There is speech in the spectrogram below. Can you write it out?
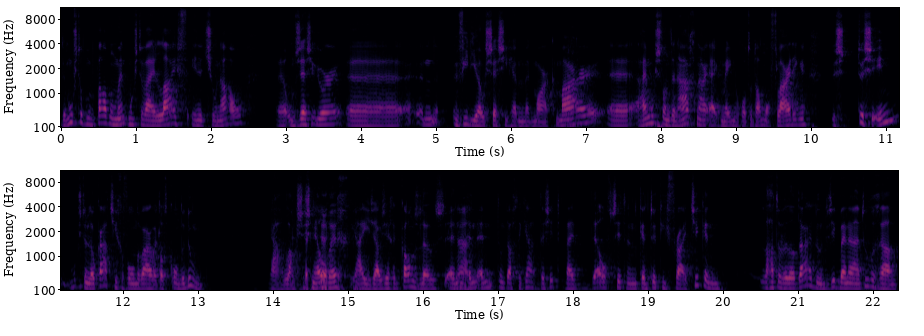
er moest op een bepaald moment moesten wij live in het journaal eh, om zes uur eh, een, een videosessie hebben met Mark. Maar eh, hij moest van Den Haag naar, ik meen Rotterdam of Vlaardingen. Dus tussenin moest een locatie gevonden waar we dat konden doen. Ja, langs de snelweg. Ja, je zou zeggen kansloos. En, Ja. en, en toen dacht ik, ja, daar zit, bij Delft zit een Kentucky Fried Chicken. Laten we dat daar doen. Dus ik ben daar naartoe gegaan.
